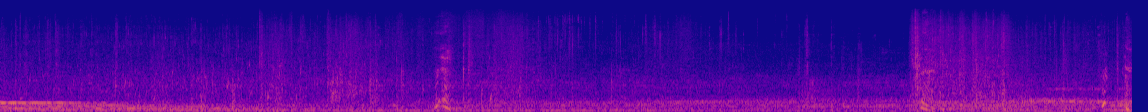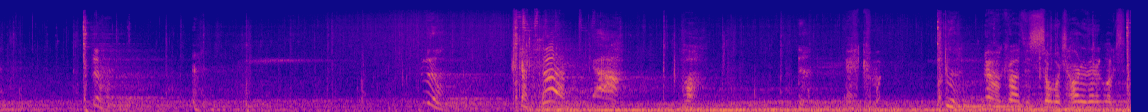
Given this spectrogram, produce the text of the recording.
Come on. Oh, God, this is so much harder than it looks.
